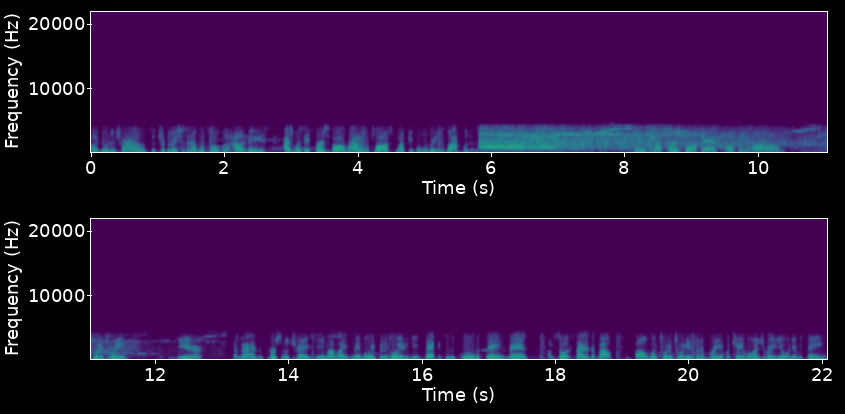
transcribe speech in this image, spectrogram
uh, during the trials, and tribulations that I went through over the holidays. I just want to say, first of all, round of applause for my people who really rock with us. And this is my first broadcast of the uh, 2020 year. I mean, I had some personal tragedy in my life, man, but we're going to go ahead and get back into the groove of things, man. I'm so excited about uh, what 2020 is going to bring for K100 Radio and everything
